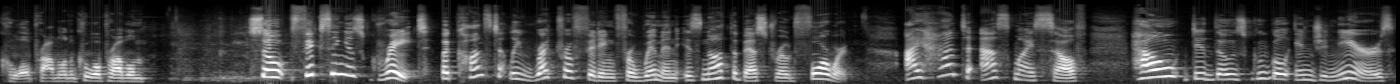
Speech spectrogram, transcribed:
cool problem, cool problem. So, fixing is great, but constantly retrofitting for women is not the best road forward. I had to ask myself how did those Google engineers,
